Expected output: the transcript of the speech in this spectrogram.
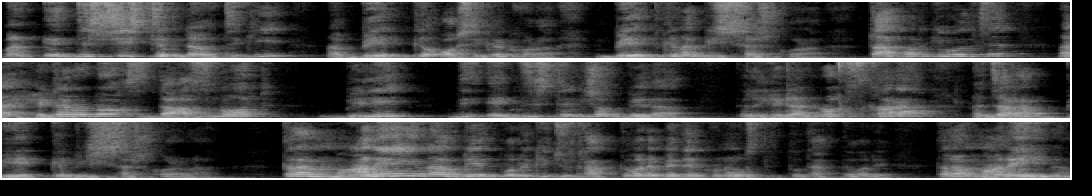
মানে এর যে সিস্টেমটা হচ্ছে কি, না বেদকে অস্বীকার করা, বেদকে না বিশ্বাস করা। তারপর কি বলছে? না heterodox does not believe the existence of Veda তাহলে হেটারোডক্স কারা? না, যারা বেদকে বিশ্বাস করে না। তারা মানেই না বেদ বলে কিছু থাকতে পারে, বেদের কোনো অস্তিত্ব থাকতে পারে। তারা মানেই না।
